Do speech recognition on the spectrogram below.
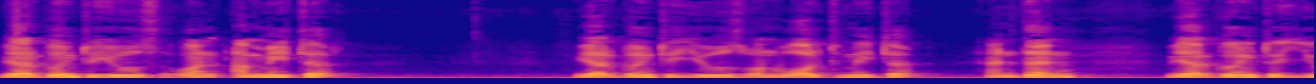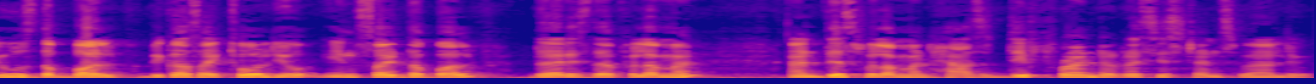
We are going to use one ammeter. We are going to use one voltmeter and then we are going to use the bulb because I told you inside the bulb there is the filament and this filament has different resistance value.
